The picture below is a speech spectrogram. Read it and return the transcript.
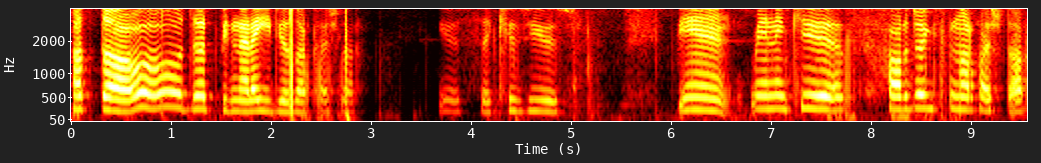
Hatta o 4000 lira gidiyoruz arkadaşlar. 100, 800, 1000, 1200 harca gitsin arkadaşlar.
